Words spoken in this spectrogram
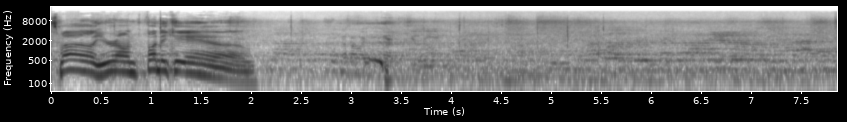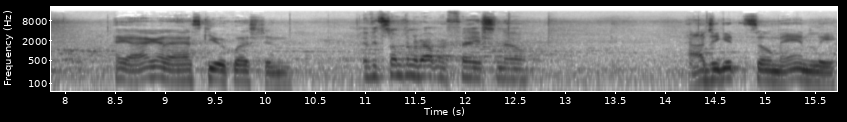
Smile, you're on Funny Cam. Hey, I gotta ask you a question. If it's something about my face, no. How'd you get so manly?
